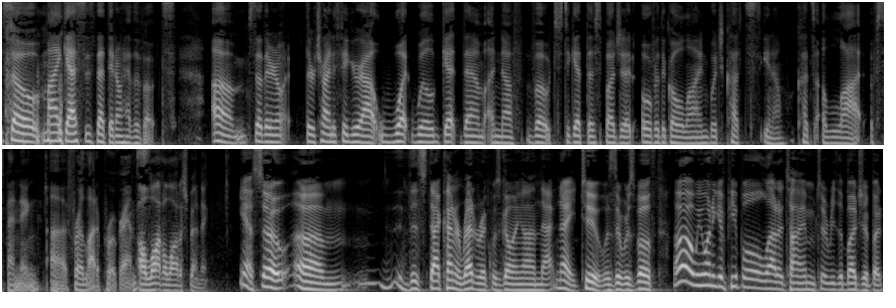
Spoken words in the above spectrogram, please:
So my guess is that they don't have the votes. Um, so they're not, they're trying to figure out what will get them enough votes to get this budget over the goal line, which cuts you know cuts a lot of spending uh, for a lot of programs. A lot, a lot of spending. Yeah, so um, this that kind of rhetoric was going on that night too. Was there was both? Oh, we want to give people a lot of time to read the budget, but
